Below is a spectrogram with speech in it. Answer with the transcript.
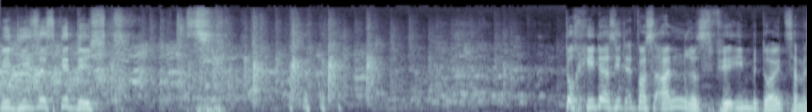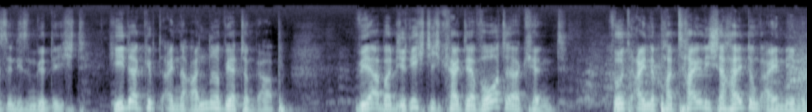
wie dieses Gedicht. Doch jeder sieht etwas anderes, für ihn Bedeutsames in diesem Gedicht. Jeder gibt eine andere Wertung ab. Wer aber die Richtigkeit der Worte erkennt, wird eine parteiliche Haltung einnehmen.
